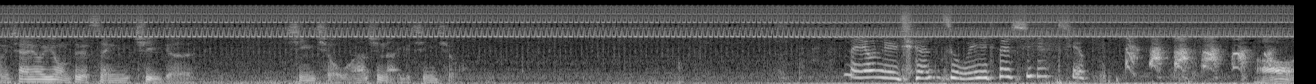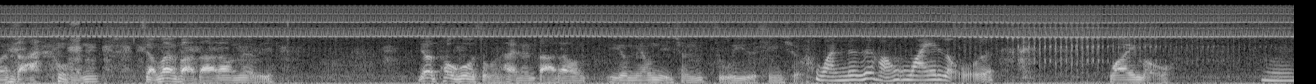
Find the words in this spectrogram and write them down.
们现在要用这个声音去一个星球，我要去哪一个星球？没有女权主义的星球。好，我们达，我们想办法达到那里。要透过什么才能达到一个没有女权主义的星球？玩的，这好像歪楼了。歪楼。嗯。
